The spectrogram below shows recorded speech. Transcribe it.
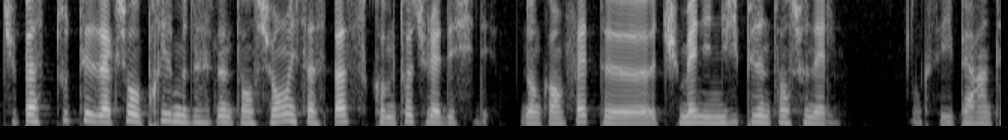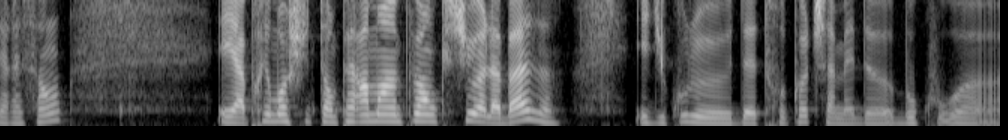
tu passes toutes tes actions au prisme de cette intention et ça se passe comme toi tu l'as décidé. Donc en fait, tu mènes une vie plus intentionnelle. Donc c'est hyper intéressant. Et après, moi, je suis tempérament un peu anxieux à la base. Et du coup, d'être coach, ça m'aide beaucoup euh,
